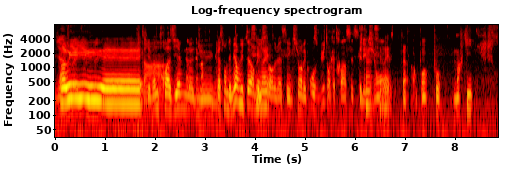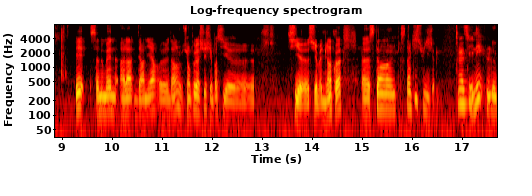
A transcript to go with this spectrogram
bien Ah joué, oui, oui, oui. Euh... Qui est 23ème du classement des meilleurs buteurs de l'histoire de la sélection avec 11 buts en 96 sélections. Enfin, un point pour Marquis. Et ça nous mène à la dernière. Euh, dernière, je me suis un peu lâché, je sais pas si, euh, si, euh, si elle va être bien. quoi. Euh, c'est un, un qui suis-je? Né le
